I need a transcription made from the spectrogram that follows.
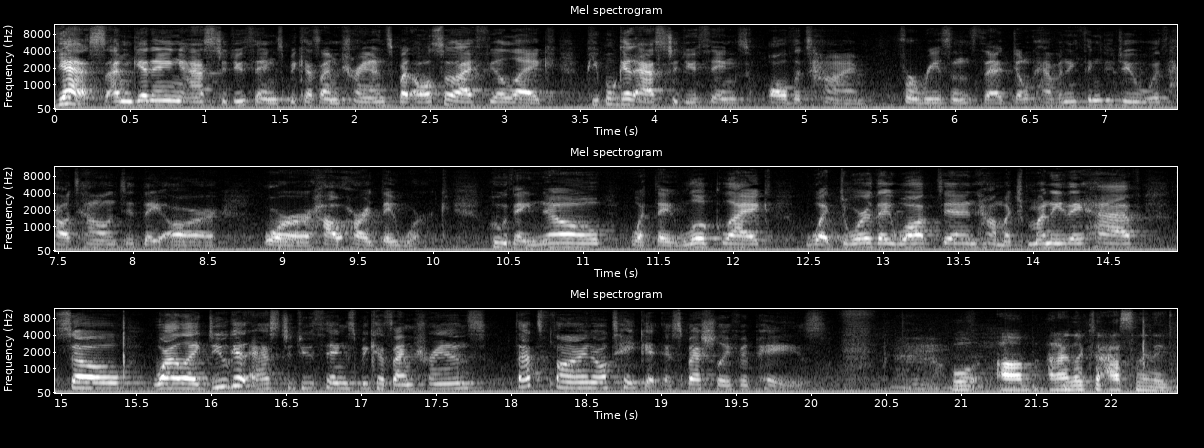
yes, I'm getting asked to do things because I'm trans, but also I feel like people get asked to do things all the time for reasons that don't have anything to do with how talented they are or how hard they work. Who they know, what they look like, what door they walked in, how much money they have. So, while I do get asked to do things because I'm trans, that's fine, I'll take it, especially if it pays. Well, um, and I'd like to ask something that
